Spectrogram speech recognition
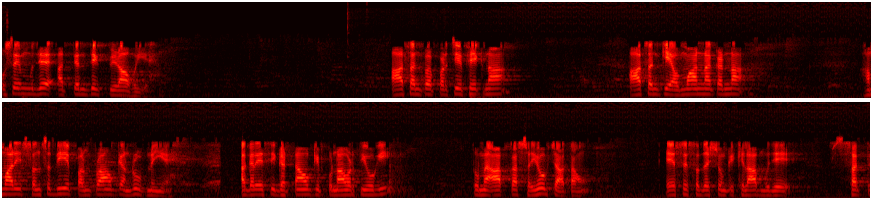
उसे मुझे अत्यंतिक पीड़ा हुई है। आसन पर पर्चे फेंकना, आसन की अवमानना करना हमारी संसदीय परंपराओं के अनुरूप नहीं है। अगर ऐसी घटनाओं की पुनरावृत्ति होगी तो मैं आपका सहयोग चाहता हूँ। ऐसे सदस्यों के खिलाफ मुझे सख्त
